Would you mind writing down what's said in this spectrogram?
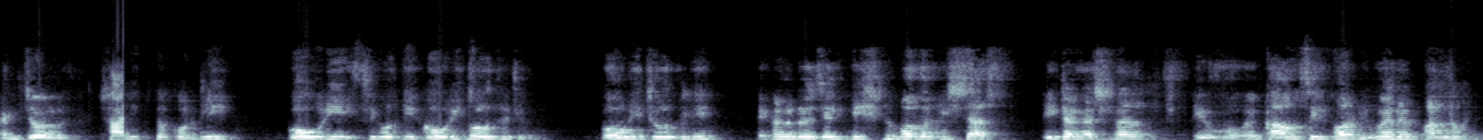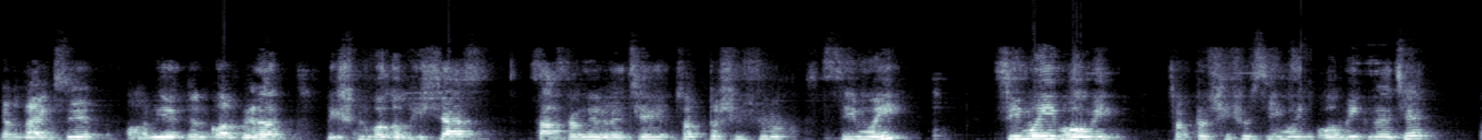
একজন সাহিত্য কর্মী গৌরী শ্রীমতী গৌরী চৌধুরী। গৌরী চৌধুরী এখানে রয়েছেন Bishnupada Biswas international council for human and fundamental rights এর আমি একজন কনভেনার বিষ্ণুপদ বিশ্বাস। তার সঙ্গে রয়েছে ছোট্ট শিশু শ্রীময়ী শ্রীময়ী ভৌমিক। ছোট্ট শিশু শ্রীময়ী ভৌমিক রয়েছে। তো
